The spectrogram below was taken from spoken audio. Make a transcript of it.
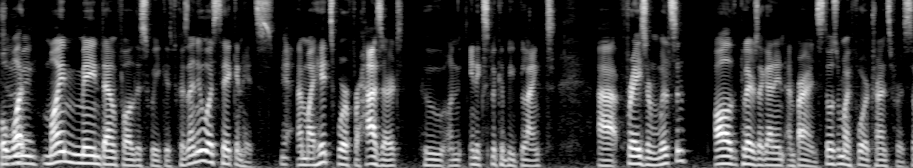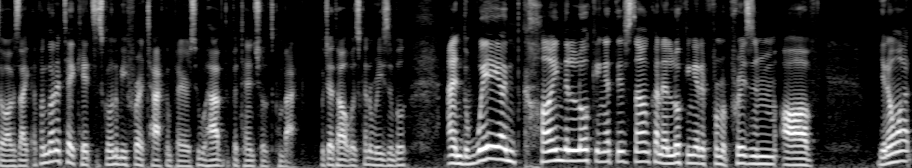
But know what I mean? my main downfall this week is because I knew I was taking hits. Yeah. And my hits were for Hazard, who inexplicably blanked, uh, Fraser and Wilson, all the players I got in, and Barnes. Those were my four transfers. So I was like, if I'm going to take hits, it's going to be for attacking players who have the potential to come back, which I thought was kind of reasonable. And the way I'm kind of looking at this now, I'm kind of looking at it from a prism of, you know what?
